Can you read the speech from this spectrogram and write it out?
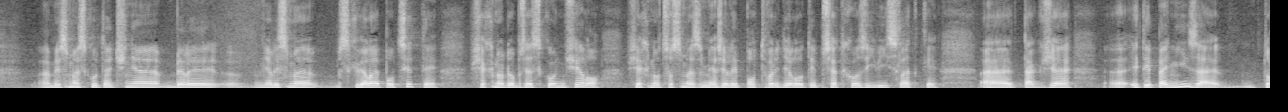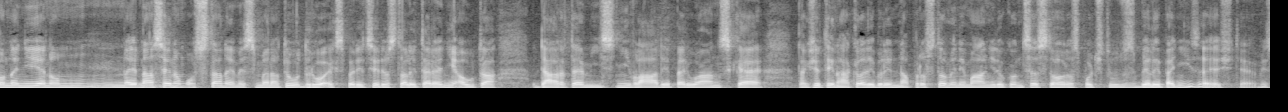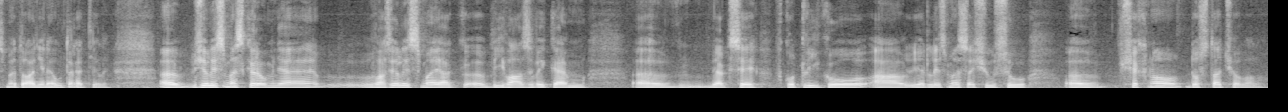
My jsme skutečně byli, měli jsme skvělé pocity, všechno dobře skončilo, všechno, co jsme změřili, potvrdilo ty předchozí výsledky. Eh, takže eh, i ty peníze, to není jenom, nejedná se jenom o stany. My jsme na tu druhou expedici dostali terénní auta, dár té místní vlády peruánské, takže ty náklady byly naprosto minimální, dokonce z toho rozpočtu zbyly peníze ještě. My jsme to ani neutratili. Eh, žili jsme skromně, vařili jsme, jak bývá zvykem, eh, jaksi v kotlíku a jedli jsme se šusu. Eh, všechno dostačovalo.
